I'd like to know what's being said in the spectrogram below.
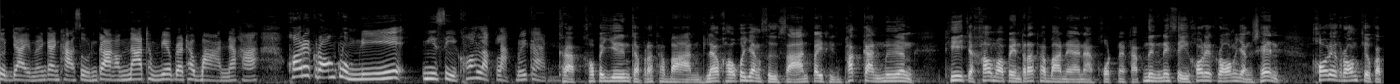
จุดใหญ่เหมือนกันค่ะศูนย์กลางอำนาจทำเนียบรัฐบาลนะคะ ข้อเรียกร้องกลุ่มนี้มี 4 ข้อหลักๆ ด้วยกัน ครับเขาไปยื่นกับรัฐบาล แล้วเขาก็ยังสื่อสารไปถึงพักการเมือง ที่จะเข้ามาเป็นรัฐบาลในอนาคตนะครับหนึ่งใน 4 ข้อเรียกร้องอย่างเช่น ข้อเรียกร้องเกี่ยวกับ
